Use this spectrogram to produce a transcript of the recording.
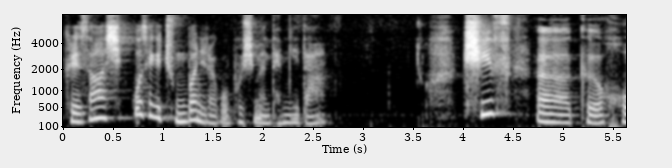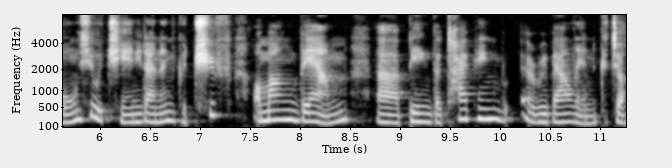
그래서 19세기 중반이라고 보시면 됩니다. Chief 어, 그 홍시우치엔이라는 그 chief among them uh, being the Taiping Rebellion 그쵸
